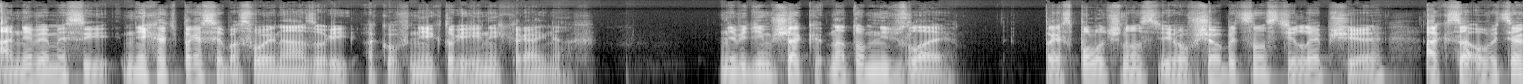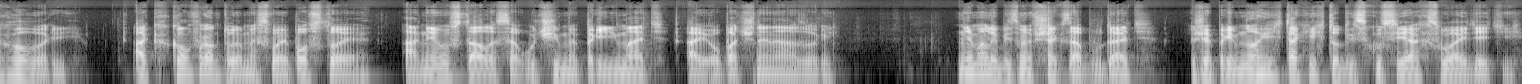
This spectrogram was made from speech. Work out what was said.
a nevieme si nechať pre seba svoje názory ako v niektorých iných krajinách. Nevidím však na tom nič zlé. Pre spoločnosť je vo všeobecnosti lepšie, ak sa o veciach hovorí. Ak konfrontujeme svoje postoje a neustále sa učíme príjmať aj opačné názory. Nemali by sme však zabúdať, že pri mnohých takýchto diskusiách sú aj deti.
